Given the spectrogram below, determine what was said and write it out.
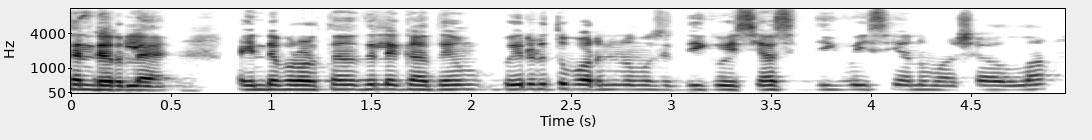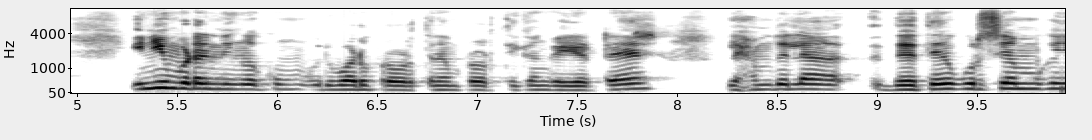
centre അല്ലേ അതിന്റെ പ്രവർത്തനത്തിലേക്ക് അദ്ദേഹം പേരെടുത്ത് പറഞ്ഞു നമ്മൾ സിദ്ദീഖ് വൈസി. ആ സിദ്ദീഖ് വൈസിയാണ് മാഷാ ഇനിയും ഇവിടെ നിങ്ങൾക്കും ഒരുപാട് പ്രവർത്തനം പ്രവർത്തിക്കാൻ കഴിയട്ടെ. അലഹമില്ല അദ്ദേഹത്തിനെ കുറിച്ച് നമുക്ക്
